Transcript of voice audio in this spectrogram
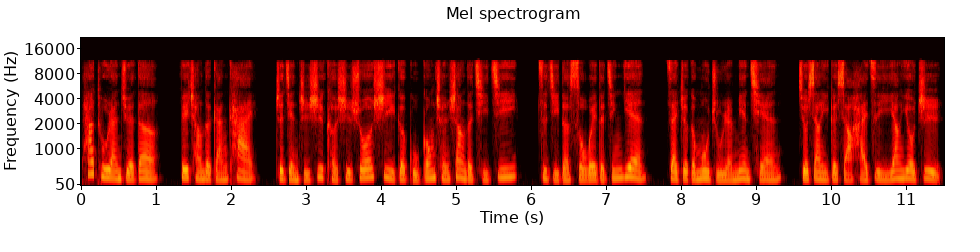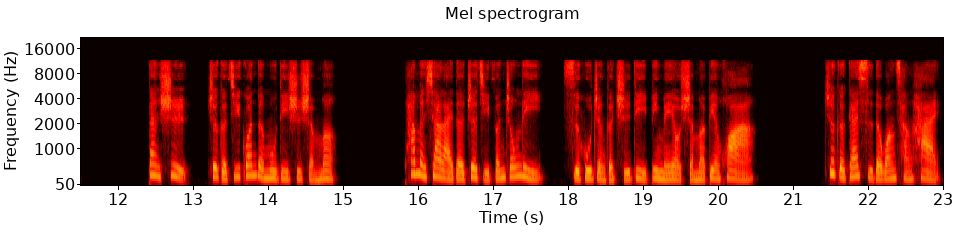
他突然觉得非常的感慨，这简直是可是说是一个古工程上的奇迹。自己的所谓的经验，在这个墓主人面前，就像一个小孩子一样幼稚。但是这个机关的目的是什么？他们下来的这几分钟里，似乎整个池底并没有什么变化啊！这个该死的汪藏海，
